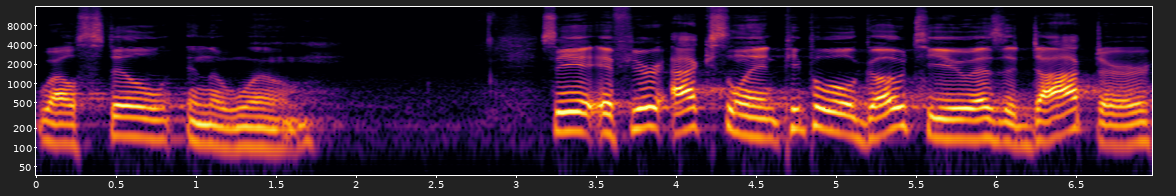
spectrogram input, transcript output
while still in the womb. See, if you're excellent, people will go to you as a doctor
